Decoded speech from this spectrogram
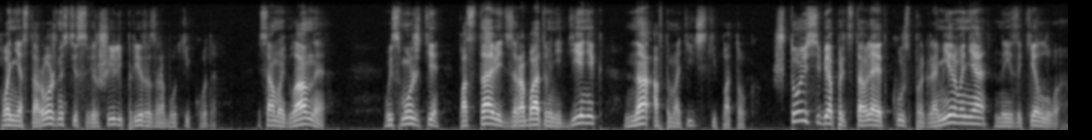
по неосторожности совершили при разработке кода. И самое главное, вы сможете поставить зарабатывание денег на автоматический поток. Что из себя представляет курс программирования на языке Lua?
